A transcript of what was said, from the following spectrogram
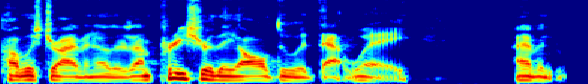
Publish Drive and others, I'm pretty sure they all do it that way. I haven't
